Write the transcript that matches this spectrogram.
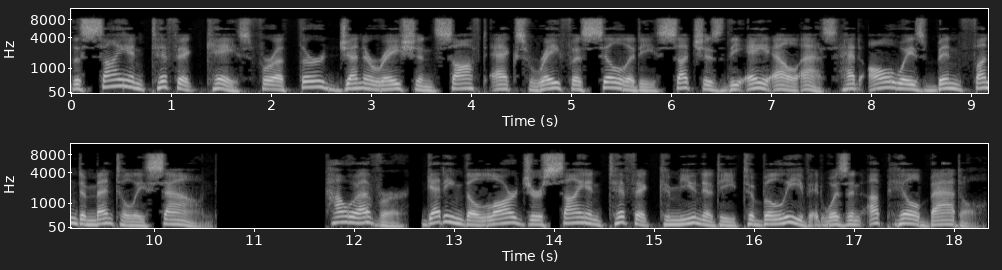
the scientific case for a third-generation soft X-ray facility such as the ALS had always been fundamentally sound. However, getting the larger scientific community to believe it was an uphill battle.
